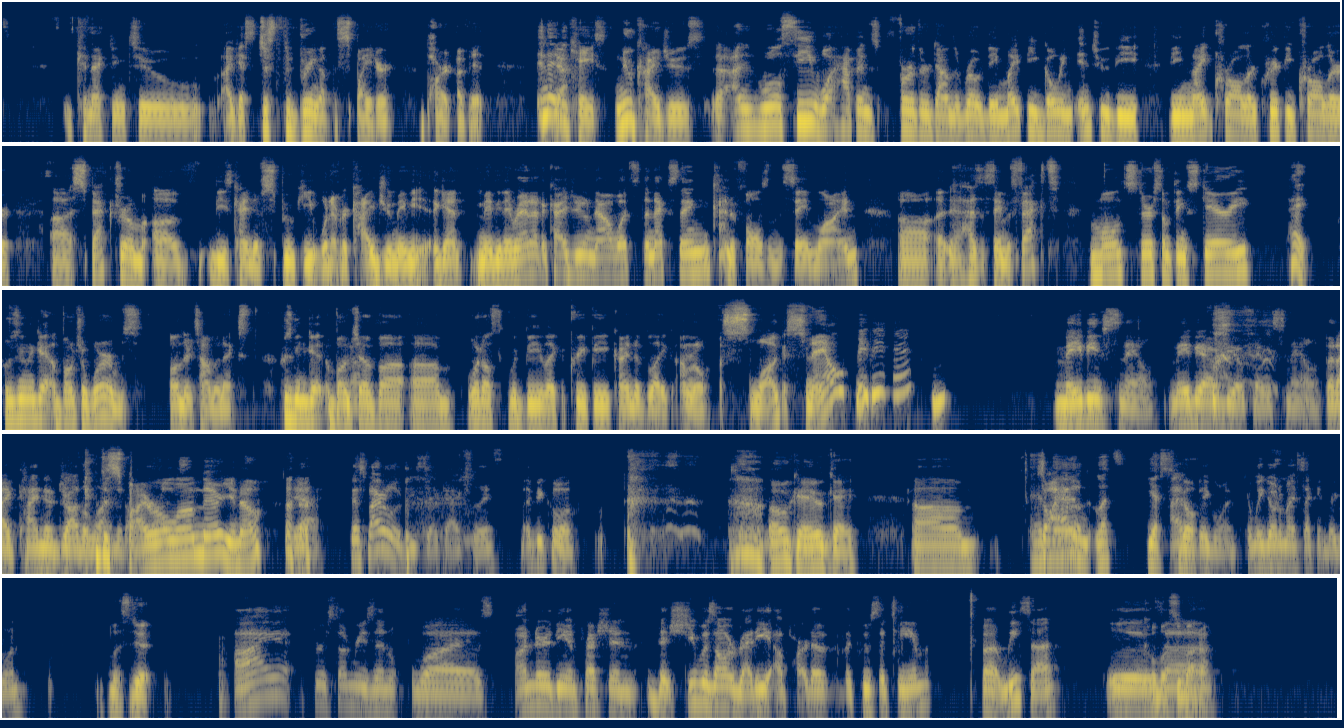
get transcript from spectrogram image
connecting to i guess just to bring up the spider part of it in any Yeah. case new kaijus uh, we'll see what happens further down the road they might be going into the the night crawler creepy crawler uh, spectrum of these kind of spooky whatever kaiju. Maybe again, maybe they ran out of kaiju. Now what's the next thing? Kind of falls in the same line. Uh, it has the same effect. Monster, something scary. Hey, who's gonna get a bunch of worms on their Tama next? Who's gonna get a bunch Yeah. of uh, um, what else would be like a creepy kind of like I don't know a slug, a snail, maybe? Maybe snail. Maybe I would be okay with snail, but I kind of draw the line. The spiral on there, you know. yeah, the spiral would be sick. Actually, that'd be cool. okay, okay. Um, So I have a- let's yes I have go. a big one. Can we go to my second big one? let's do it. I, for some reason, was under the impression that she was already a part of the Kusa team, but Lisa is. Uh,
